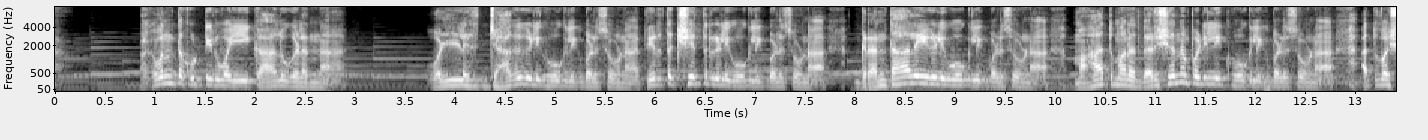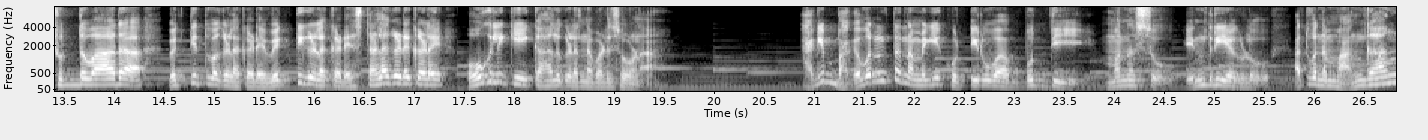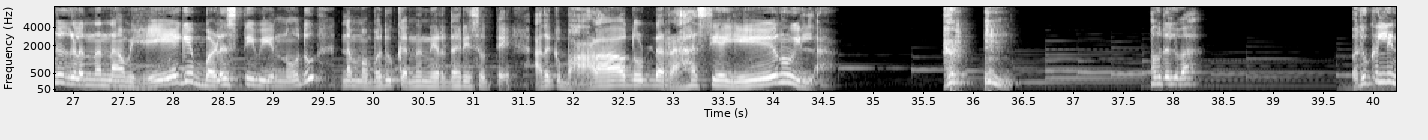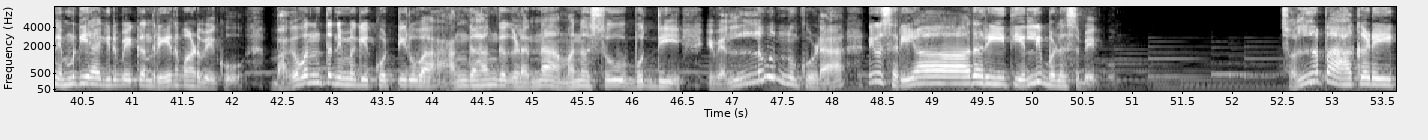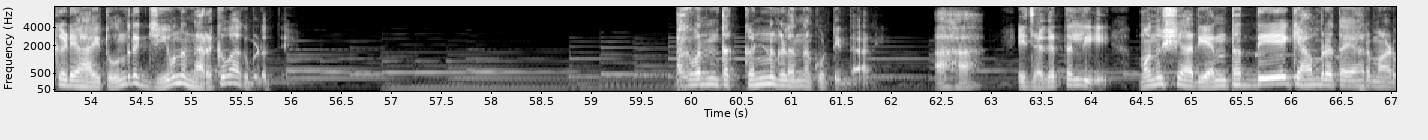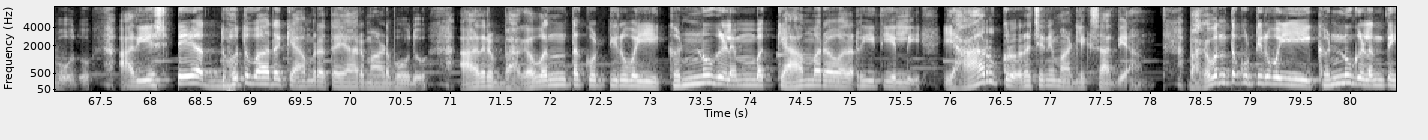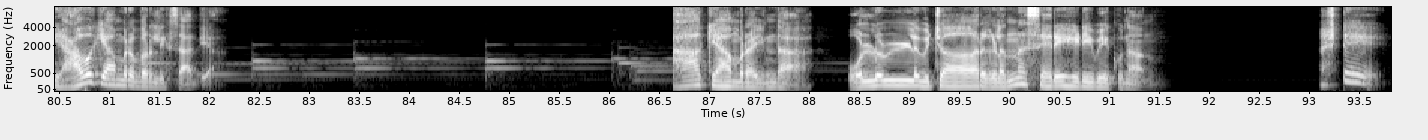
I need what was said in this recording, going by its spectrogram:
ಭಗವಂತ ಕೊಟ್ಟಿರುವ ಈ ಕಾಲುಗಳನ್ನು ಒಳ್ಳೆ ಜಾಗಗಳಿಗೆ ಹೋಗ್ಲಿಕ್ಕೆ ಬಳಸೋಣ, ತೀರ್ಥಕ್ಷೇತ್ರಗಳಿಗೆ ಹೋಗ್ಲಿಕ್ಕೆ ಬಳಸೋಣ, ಗ್ರಂಥಾಲಯಗಳಿಗೆ ಹೋಗ್ಲಿಕ್ಕೆ ಬಳಸೋಣ, ಮಹಾತ್ಮರ ದರ್ಶನ ಪಡಿಲಿಕ್ಕೆ ಹೋಗ್ಲಿಕ್ಕೆ ಬಳಸೋಣ, ಅಥವಾ ಶುದ್ಧವಾದ ವ್ಯಕ್ತಿತ್ವಗಳ ಕಡೆ, ವ್ಯಕ್ತಿಗಳ ಕಡೆ, ಸ್ಥಳಗಳ ಕಡೆ ಹೋಗ್ಲಿಕ್ಕೆ ಈ ಕಾಲುಗಳನ್ನು ಬಳಸೋಣ. ಹಾಗೆ ಭಗವಂತ ನಮಗೆ ಕೊಟ್ಟಿರುವ ಬುದ್ಧಿ, ಮನಸ್ಸು, ಇಂದ್ರಿಯಗಳು ಅಥವಾ ನಮ್ಮ ಅಂಗಾಂಗಗಳನ್ನು ನಾವು ಹೇಗೆ ಬಳಸ್ತೀವಿ ಅನ್ನೋದು ನಮ್ಮ ಬದುಕನ್ನು ನಿರ್ಧರಿಸುತ್ತೆ. ಅದಕ್ಕೆ ಬಹಳ ದೊಡ್ಡ ರಹಸ್ಯ ಏನೂ ಇಲ್ಲ. ಹೌದಲ್ವಾ? ಬದುಕಲ್ಲಿ ನೆಮ್ಮದಿಯಾಗಿರಬೇಕಂದ್ರೆ ಏನು ಮಾಡಬೇಕು? ಭಗವಂತ ನಿಮಗೆ ಕೊಟ್ಟಿರುವ ಅಂಗಾಂಗಗಳನ್ನು, ಮನಸ್ಸು, ಬುದ್ಧಿ ಇವೆಲ್ಲವನ್ನು ಕೂಡ ನೀವು ಸರಿಯಾದ ರೀತಿಯಲ್ಲಿ ಬಳಸಬೇಕು. ಸ್ವಲ್ಪ ಆ ಕಡೆ ಈ ಕಡೆ ಆಯಿತು ಅಂದರೆ ಜೀವನ ನರಕವಾಗಿಬಿಡುತ್ತೆ. ಭಗವಂತ ಕಣ್ಣುಗಳನ್ನು ಕೊಟ್ಟಿದ್ದಾನೆ. ಆಹಾ, ಈ ಜಗತ್ತಲ್ಲಿ ಮನುಷ್ಯ ಅದು ಎಂಥದ್ದೇ ಕ್ಯಾಮ್ರಾ ತಯಾರು ಮಾಡ್ಬೋದು. ಅದು ಎಷ್ಟೇ ಅದ್ಭುತವಾದ ಕ್ಯಾಮ್ರಾ ತಯಾರು ಮಾಡ್ಬೋದು. ಆದರೆ ಭಗವಂತ ಕೊಟ್ಟಿರುವ ಈ ಕಣ್ಣುಗಳೆಂಬ ಕ್ಯಾಮರ ರೀತಿಯಲ್ಲಿ ಯಾರು ರಚನೆ ಮಾಡಲಿಕ್ಕೆ ಸಾಧ್ಯ? ಭಗವಂತ ಕೊಟ್ಟಿರುವ ಈ ಕಣ್ಣುಗಳಂತೆ ಯಾವ ಕ್ಯಾಮ್ರಾ ಬರಲಿಕ್ಕೆ ಸಾಧ್ಯ? ಆ ಕ್ಯಾಮ್ರಾಯಿಂದ ಒಳ್ಳೊಳ್ಳೆ ವಿಚಾರಗಳನ್ನು ಸೆರೆ ಹಿಡಿಬೇಕು ನಾನು. ಅಷ್ಟೇ.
